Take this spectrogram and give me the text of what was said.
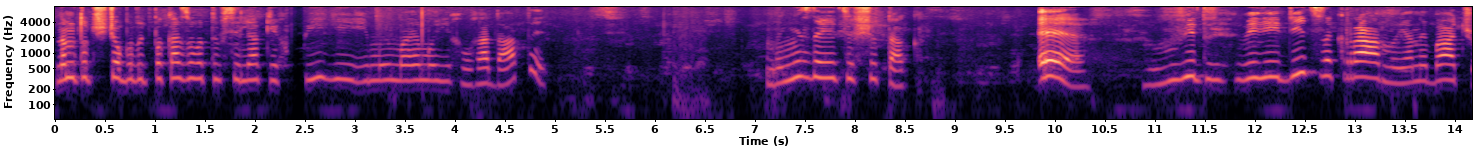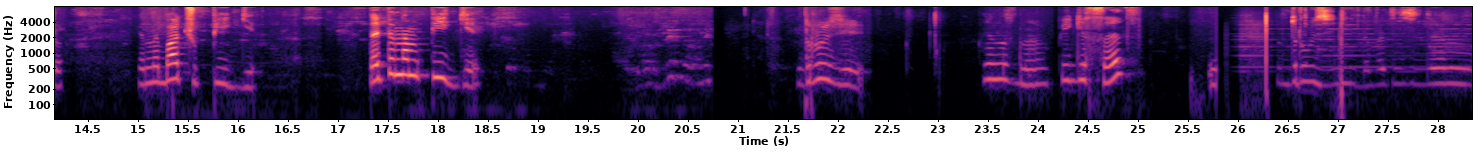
нам тут що будуть показувати всіляких пігі, і ми маємо їх вгадати. Мені здається, що так. Е, від, відійдіть з екрану, я не бачу. Я не бачу Пігі. Дайте нам Пігі. Друзі, я не знаю, Пігі Сет. Друзі, давайте зайдемо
